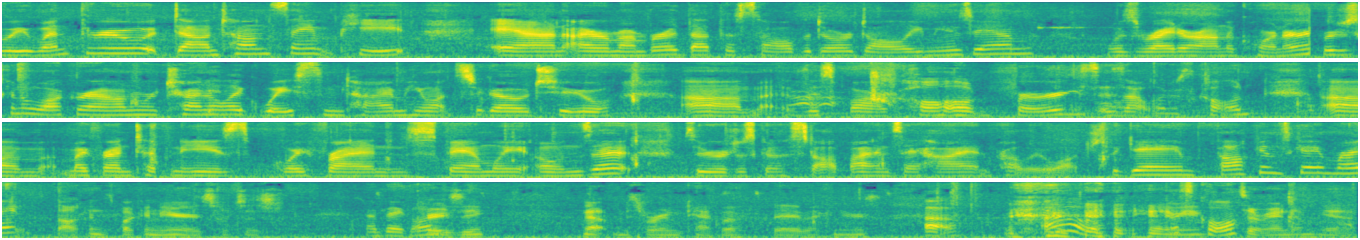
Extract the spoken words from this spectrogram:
So we went through downtown St. Pete, and I remembered that the Salvador Dali Museum was right around the corner. We're just gonna walk around. We're trying to like waste some time. He wants to go to um, this bar called Ferg's. Is that what it's called? Um, my friend Tiffany's boyfriend's family owns it. So we were just gonna stop by and say hi and probably watch the game. Falcons game, right? Falcons Buccaneers, which is A big one. crazy. No, just we're in Tampa Bay Buccaneers. Oh, oh, I that's mean, cool. It's a random, yeah.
